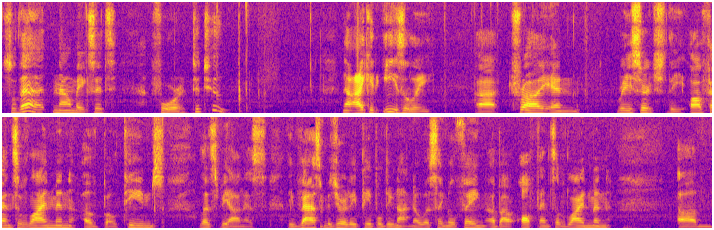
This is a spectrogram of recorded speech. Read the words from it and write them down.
So that now makes it four to two. Now, I could easily uh, try and research the offensive linemen of both teams. Let's be honest, the vast majority of people do not know a single thing about offensive linemen um,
